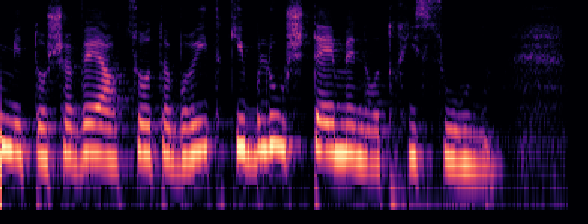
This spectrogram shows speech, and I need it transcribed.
מתושבי ארצות הברית קיבלו שתי מנות חיסון.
